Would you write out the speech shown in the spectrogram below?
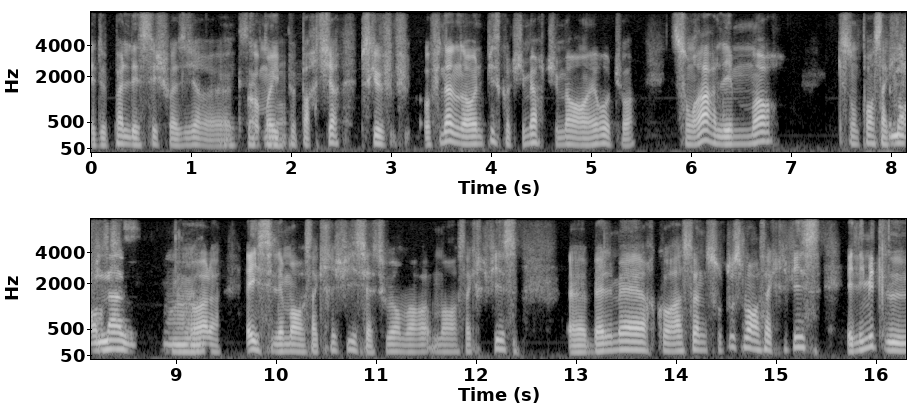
et de pas le laisser choisir euh, comment il peut partir. Parce que au final, dans One Piece, quand tu meurs, tu meurs en héros, tu vois. Ils sont rares les morts qui sont pas en C'est mort sacrifice. naze. Voilà. Ace, il est mort en sacrifice, il y a souvent mort, mort en sacrifice. Euh, Belle-Mère, Corazon sont tous morts en sacrifice. Et limite, le-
